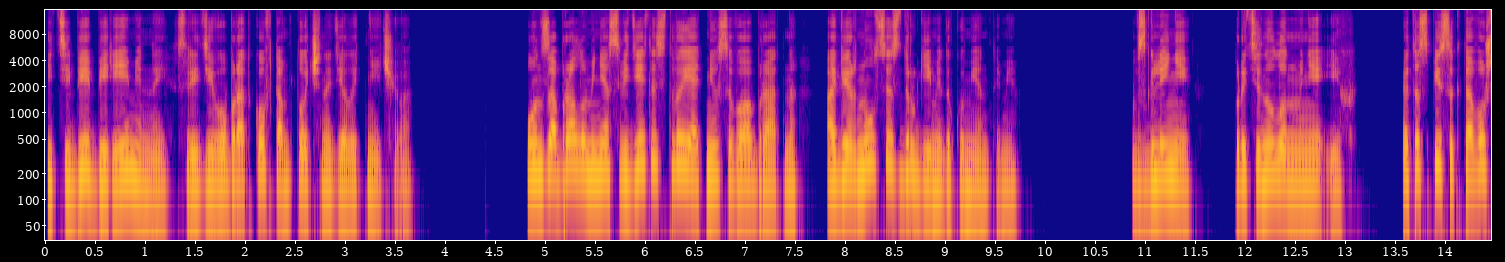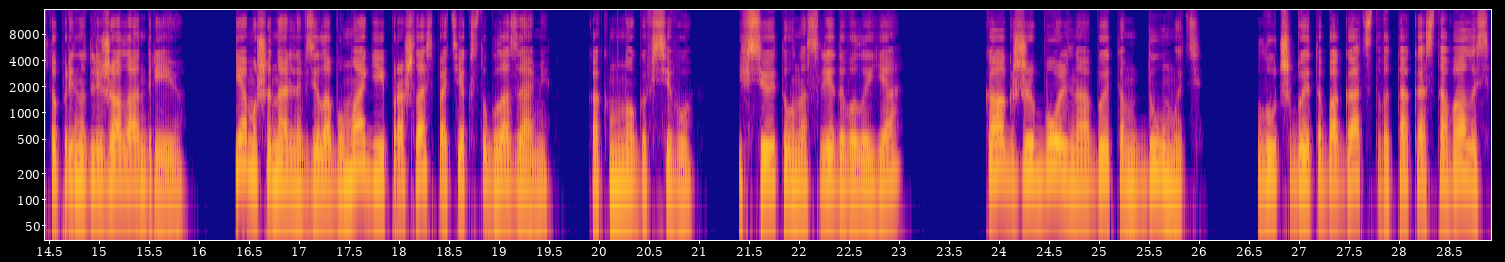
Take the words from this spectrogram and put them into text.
И тебе, беременной, среди его братков там точно делать нечего. Он забрал у меня свидетельство и отнес его обратно, а вернулся с другими документами. «Взгляни», — протянул он мне их. «Это список того, что принадлежало Андрею. Я машинально взяла бумаги и прошлась по тексту глазами. Как много всего. И все это унаследовала я. Как же больно об этом думать. Лучше бы это богатство так и оставалось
